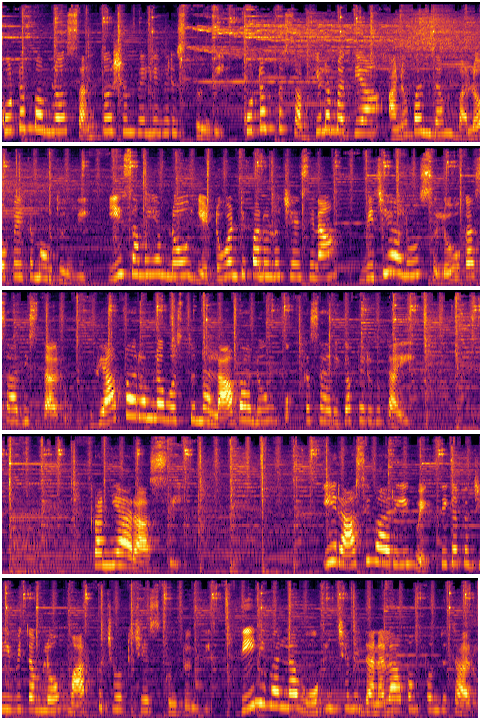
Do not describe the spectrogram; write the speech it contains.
కుటుంబంలో సంతోషం వెల్లివిరుస్తుంది. కుటుంబ సభ్యుల మధ్య అనుబంధం బలోపేతమవుతుంది. ఈ సమయంలో ఎటువంటి పనులు చేసినా విజయాలు సులువుగా సాధిస్తారు. వ్యాపారంలో వస్తున్న లాభాలు ఒక్కసారిగా పెరుగుతాయి. కన్యారాశి ఈ రాశి వారి వ్యక్తిగత జీవితంలో మార్పు చోటు చేసుకుంటుంది. దీనివల్ల ఊహించని ధనలాభం పొందుతారు.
